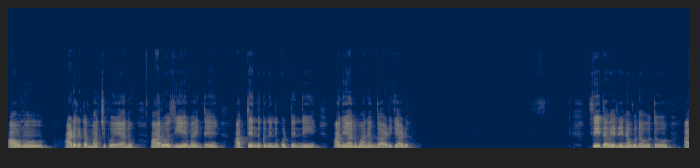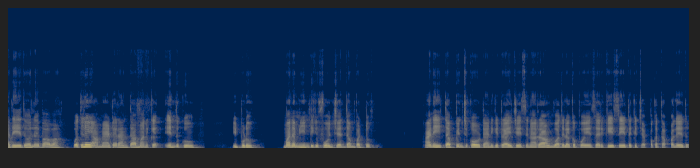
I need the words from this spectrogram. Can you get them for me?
అవును అడగటం మర్చిపోయాను. ఆ రోజు ఏమైందే? అత్తెందుకు నిన్ను కొట్టింది? అని అనుమానంగా అడిగాడు. సీత వెర్రి నవ్వు నవ్వుతూ అదేదోలే బావా వదిలే ఆ మ్యాటర్ అంతా మనకు. ఎందుకు? ఇప్పుడు మనం ఇంటికి ఫోన్ చేద్దాం పట్టు. అని తప్పించుకోవటానికి ట్రై చేసిన రామ్ వదలకపోయేసరికి సీతకి చెప్పక తప్పలేదు.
